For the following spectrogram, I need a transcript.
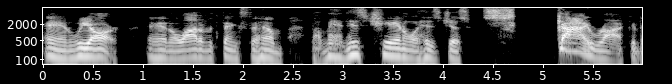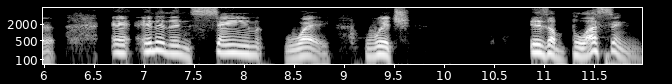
and we are, and a lot of it thanks to him. But man, his channel has just skyrocketed in an insane way, which is a blessing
